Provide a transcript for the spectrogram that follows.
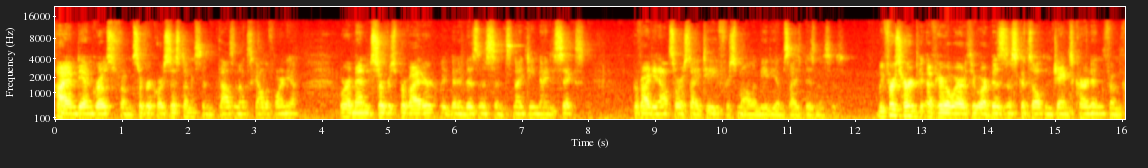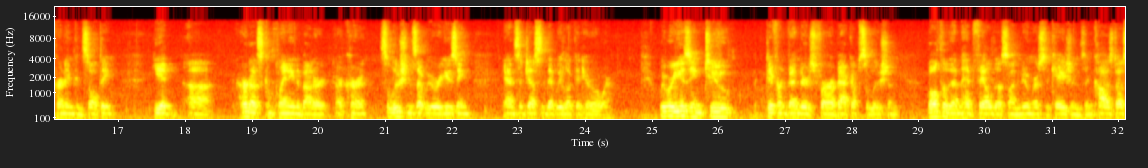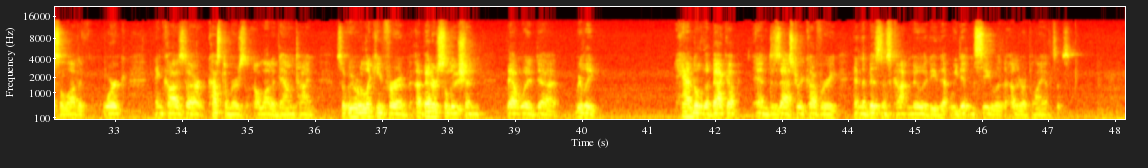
Hi, I'm Dan Gross from Server Core Systems in Thousand Oaks, California. We're a managed service provider. We've been in business since 1996, providing outsourced IT for small and medium-sized businesses. We first heard of HeroWare through our business consultant James Kernan from Kernan Consulting. He had uh, heard us complaining about our, our current solutions that we were using and suggested that we look at HeroWare. We were using two different vendors for our backup solution. Both of them had failed us on numerous occasions and caused us a lot of work and caused our customers a lot of downtime. So we were looking for a, a better solution that would uh, really handle the backup and disaster recovery and the business continuity that we didn't see with other appliances.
